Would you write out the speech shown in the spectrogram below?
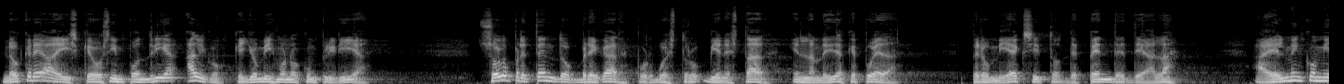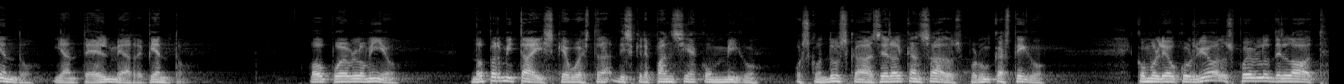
No creáis que os impondría algo que yo mismo no cumpliría. Solo pretendo bregar por vuestro bienestar en la medida que pueda pero mi éxito depende de Alá. A Él me encomiendo y ante Él me arrepiento. Oh pueblo mío, no permitáis que vuestra discrepancia conmigo os conduzca a ser alcanzados por un castigo, como le ocurrió a los pueblos de Lot,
